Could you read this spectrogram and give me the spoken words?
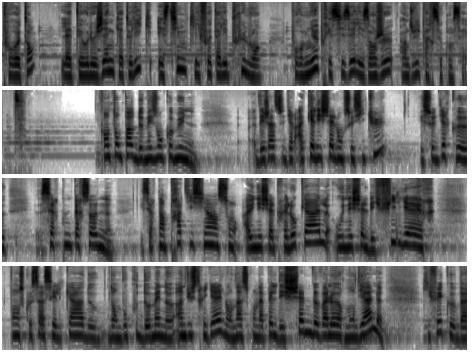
Pour autant, la théologienne catholique estime qu'il faut aller plus loin pour mieux préciser les enjeux induits par ce concept. Quand on parle de maison commune, déjà se dire à quelle échelle on se situe et se dire que certaines personnes et certains praticiens sont à une échelle très locale ou une échelle des filières pense que ça, c'est le cas dans beaucoup de domaines industriels. On a ce qu'on appelle des chaînes de valeur mondiales, qui fait que, bah,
